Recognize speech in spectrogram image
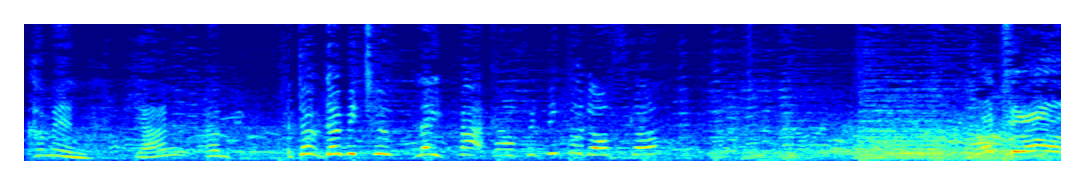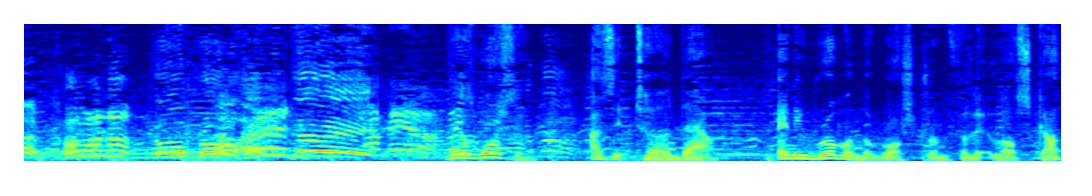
come in, Jan. Um, don't don't be too late back, Alfred. Be good, Oscar. That's alive! Come on up! Corporal, how you doing? There wasn't, as it turned out, any room on the rostrum for little Oscar,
